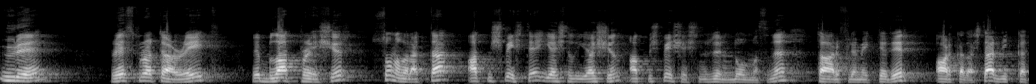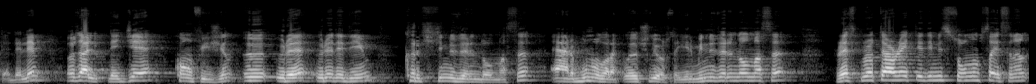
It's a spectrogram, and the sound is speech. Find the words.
Üre, respiratory rate ve blood pressure son olarak da 65'te yaşın, yaşın 65 yaşın üzerinde olmasını tariflemektedir. Arkadaşlar dikkat edelim. Özellikle C confusion, Ü, üre, üre dediğim 42'nin üzerinde olması. Eğer bun olarak ölçülüyorsa 20'nin üzerinde olması. Respiratory rate dediğimiz solunum sayısının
